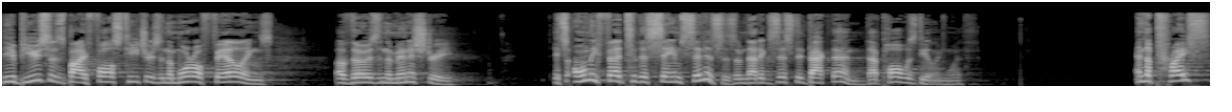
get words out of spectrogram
the abuses by false teachers and the moral failings of those in the ministry, it's only fed to the same cynicism that existed back then, that Paul was dealing with. And the price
